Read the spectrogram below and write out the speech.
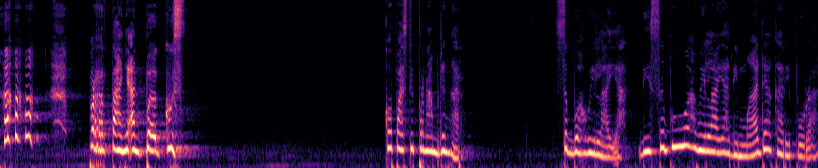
Pertanyaan bagus. Kau pasti pernah mendengar sebuah wilayah di sebuah wilayah di Madakaripura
